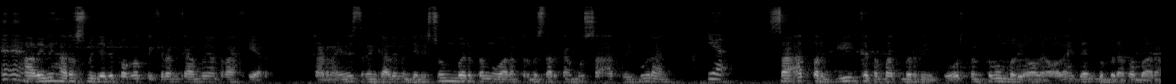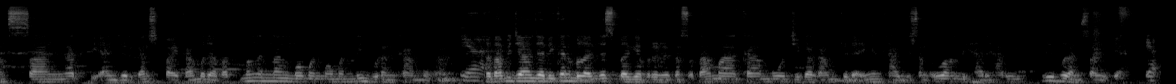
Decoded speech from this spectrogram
Eh, Hal ini harus menjadi pokok pikiran kamu yang terakhir. Karena ini sering kali menjadi sumber pengeluaran terbesar kamu saat liburan. Iya. Saat pergi ke tempat berlibur, tentu membeli oleh-oleh dan beberapa barang sangat dianjurkan supaya kamu dapat mengenang momen-momen liburan kamu. Iya. Tetapi jangan jadikan belanja sebagai prioritas utama kamu jika kamu tidak ingin kehabisan uang di hari-hari liburan selanjutnya. Ya.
